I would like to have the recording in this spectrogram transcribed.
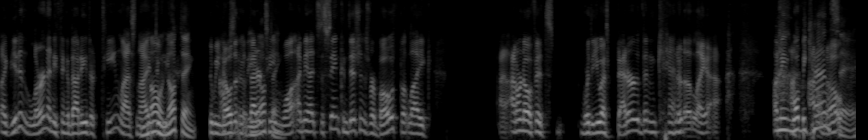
like you didn't learn anything about either team last night. No, do we, nothing. do we know that the better nothing. team won? I mean it's the same conditions for both but like i, I don't know if it's were the us better than canada? Like I, I mean, what we can say,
